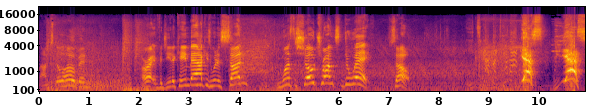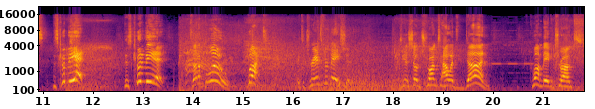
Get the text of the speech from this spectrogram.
I'm still hoping. All right, Vegeta came back. He's with his son. He wants to show Trunks the way. So. Yes! Yes! This could be it! This could be it! It's not a blue, but it's a transformation. He's gonna show Trunks how it's done. Come on, baby Trunks.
